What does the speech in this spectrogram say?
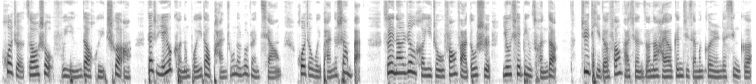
或者遭受浮盈的回撤啊，但是也有可能博弈到盘中的弱转强或者尾盘的上板，所以呢，任何一种方法都是优缺并存的。具体的方法选择呢，还要根据咱们个人的性格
